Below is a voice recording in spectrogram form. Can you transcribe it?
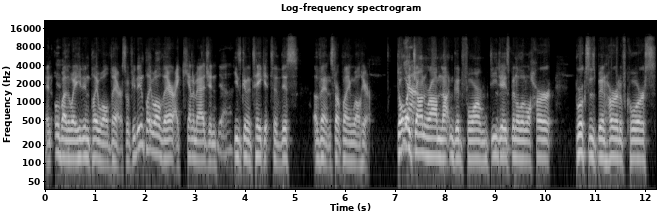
And oh, by the way, he didn't play well there. So if he didn't play well there, I can't imagine Yeah. he's going to take it to this event and start playing well here. Don't Yeah. like Jon Rahm, not in good form. DJ's been a little hurt. Brooks has been hurt, of course.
